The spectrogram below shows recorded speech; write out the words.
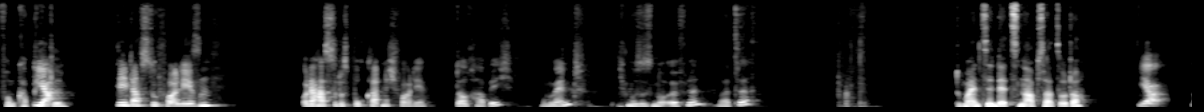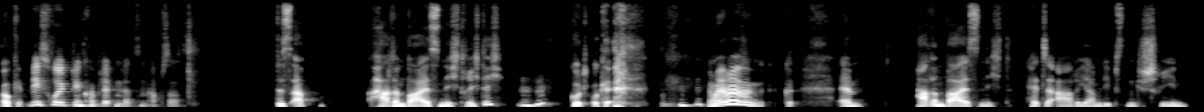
vom Kapitel. Ja, den darfst du vorlesen. Oder hast du das Buch gerade nicht vor dir? Doch, habe ich. Moment, Gut. ich muss es nur öffnen. Warte. Du meinst den letzten Absatz, oder? Ja. Okay. Lies ruhig den kompletten letzten Absatz. Das Ab Harren war es nicht, richtig? Mhm. Gut, okay. Gut. Ähm, Harren war es nicht, hätte Aria am liebsten geschrien.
